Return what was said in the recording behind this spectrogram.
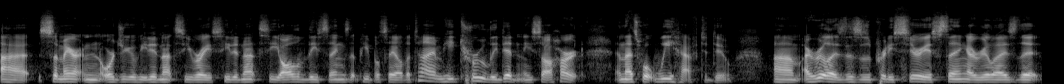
uh, Samaritan or Jew. He did not see race. He did not see all of these things that people say all the time. He truly didn't. He saw heart. And that's what we have to do. Um, I realize this is a pretty serious thing. I realize that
